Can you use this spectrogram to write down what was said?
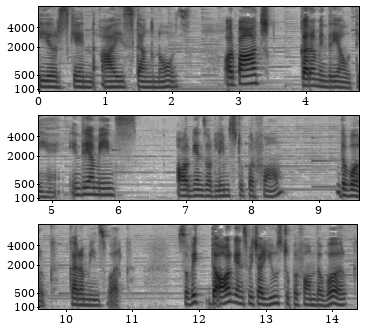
ear skin eyes tongue nose और पाँच कर्म इंद्रियाँ होती हैं इंद्रिया means organs or limbs to perform the work. Karam means work. So, which the organs which are used to perform the work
